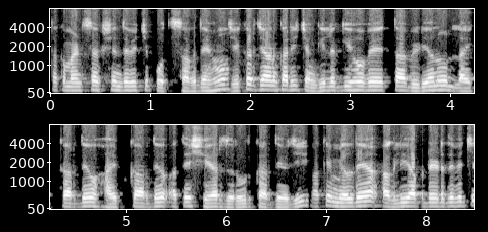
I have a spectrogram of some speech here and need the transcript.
ਤਾਂ ਕਮੈਂਟ ਸੈਕਸ਼ਨ ਦੇ ਵਿੱਚ ਪੁੱਛ ਸਕਦੇ ਹੋ। ਜੇਕਰ ਜਾਣਕਾਰੀ ਚੰਗੀ ਲੱਗੀ ਹੋਵੇ, ਤਾਂ ਵੀਡੀਓ ਨੂੰ ਲਾਈਕ ਕਰ ਦਿਓ, ਹਾਈਪ ਕਰ ਦਿਓ ਅਤੇ ਸ਼ੇਅਰ ਜ਼ਰੂਰ ਕਰ ਦਿਓ ਜੀ। ਬਾਕੀ ਮਿਲਦੇ ਹਾਂ ਅਗਲੀ ਅਪਡੇਟ ਦੇ ਵਿੱਚ।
